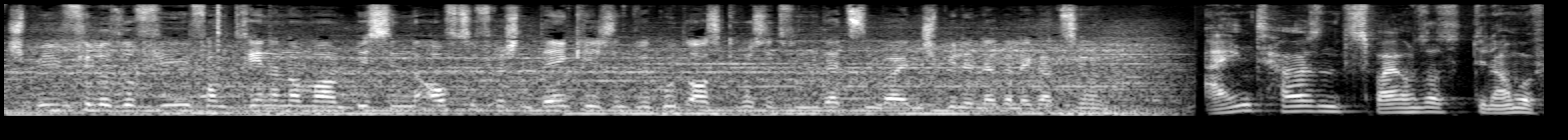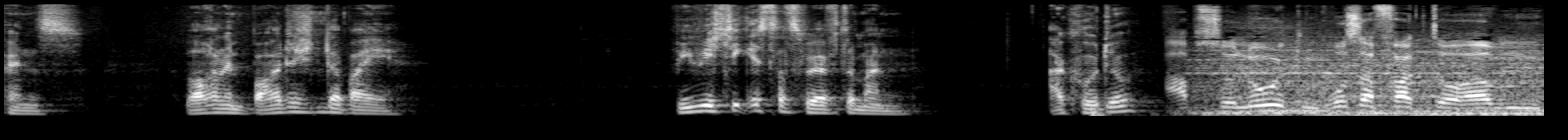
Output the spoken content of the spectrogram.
Spielphilosophie vom Trainer nochmal ein bisschen aufzufrischen, denke ich, sind wir gut ausgerüstet für die letzten beiden Spiele in der Relegation. 1200 Dynamo-Fans waren im Badischen dabei. Wie wichtig ist der zwölfte Mann? Akuto? Absolut, ein großer Faktor. Ähm,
